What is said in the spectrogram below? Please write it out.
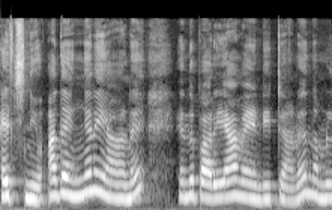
H nu അതെങ്ങനെയാണ് എന്ന് പറയാൻ വേണ്ടിയിട്ടാണ് നമ്മൾ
